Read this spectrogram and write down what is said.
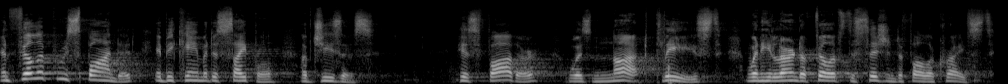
and Philip responded and became a disciple of Jesus. His father was not pleased when he learned of Philip's decision to follow Christ.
